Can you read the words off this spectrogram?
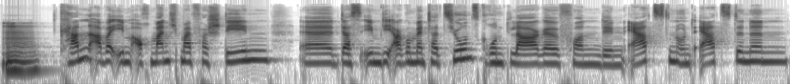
Mhm. Kann aber eben auch manchmal verstehen, äh, dass eben die Argumentationsgrundlage von den Ärzten und Ärztinnen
